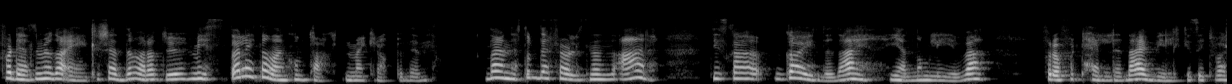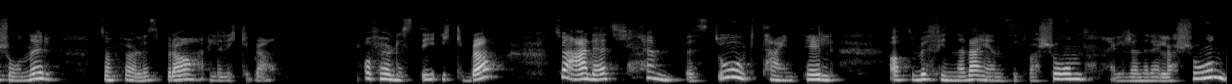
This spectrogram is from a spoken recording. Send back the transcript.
For det som jo da egentlig skjedde, var at du mista litt av den kontakten med kroppen din. Og det er jo nettopp det følelsene er. De skal guide deg gjennom livet for å fortelle deg hvilke situasjoner som føles bra eller ikke bra. Og føles de ikke bra, så er det et kjempestort tegn til at du befinner deg i en situasjon eller en relasjon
